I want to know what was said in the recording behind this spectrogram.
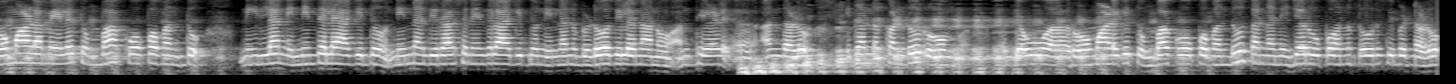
ರೋಮಾಳ ಮೇಲೆ ತುಂಬಾ ಕೋಪ ಬಂತು. ಇಲ್ಲ, ನಿನ್ನಿಂದಲೇ ಆಗಿದ್ದು, ನಿನ್ನ ನಿರಾಸನೆಯಿಂದಲೇ ಆಗಿದ್ದು, ನಿನ್ನನ್ನು ಬಿಡೋದಿಲ್ಲ ನಾನು ಅಂತ ಹೇಳಿ ಅಂದಳು. ಇದನ್ನು ಕಂಡು ರೋಮ್ ರೋಮಾಳಿಗೆ ತುಂಬಾ ಕೋಪ ಬಂದು ತನ್ನ ನಿಜ ರೂಪವನ್ನು ತೋರಿಸಿಬಿಟ್ಟಳು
